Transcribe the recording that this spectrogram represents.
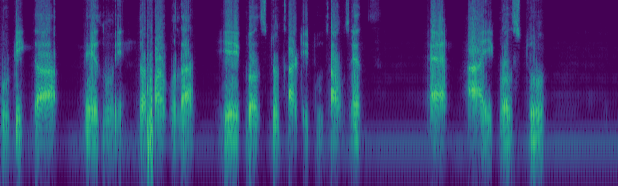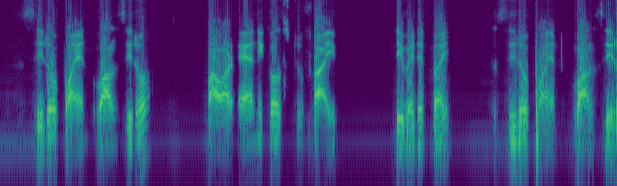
putting the Thirty-two thousand and i equals to 0 0.10 power n equals to 5 divided by 0 0.10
